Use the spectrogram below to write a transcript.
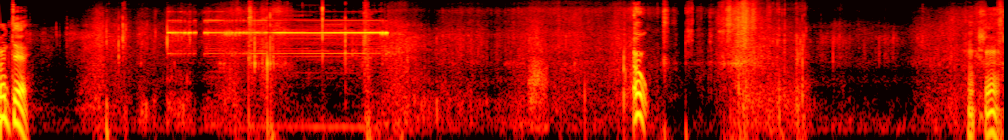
Twenty. Oh. What's that?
